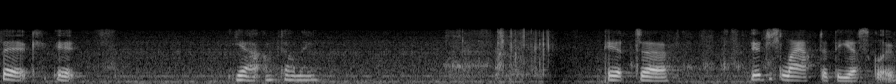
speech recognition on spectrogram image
thick, it, yeah, I'm filming it uh, it just laughed at the yes glue.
